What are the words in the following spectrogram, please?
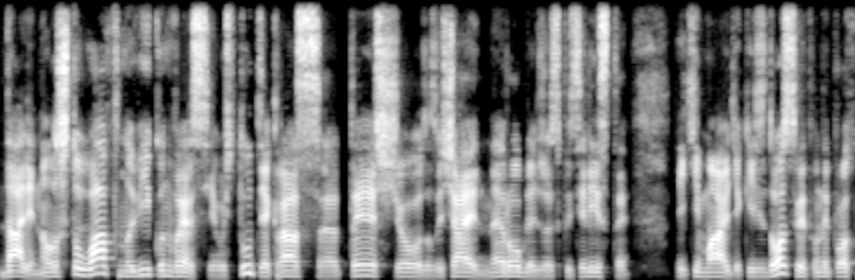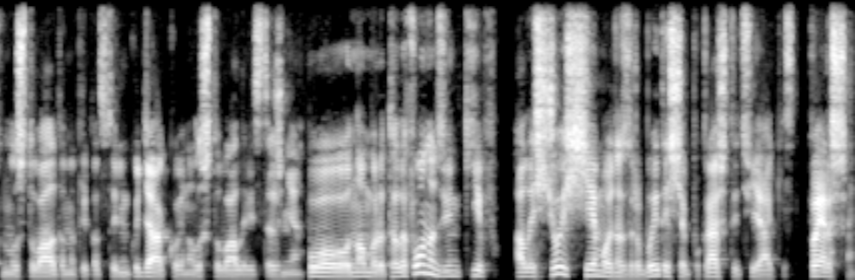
Далі налаштував нові конверсії. Ось тут якраз е, те, що зазвичай не роблять вже спеціалісти. Які мають якийсь досвід, вони просто налаштували там, наприклад, сторінку дякую, налаштували відстеження по номеру телефону дзвінків. Але що ще можна зробити, щоб покращити цю якість? Перше,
